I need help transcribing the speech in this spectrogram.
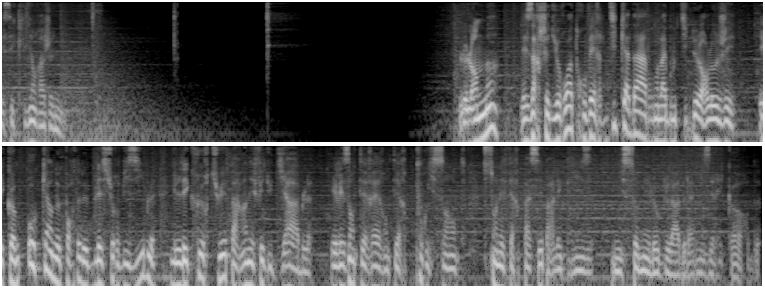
et ses clients rajeunis. Le lendemain, les archers du roi trouvèrent dix cadavres dans la boutique de l'horloger, et comme aucun ne portait de blessure visible, ils les crurent tués par un effet du diable, et les enterrèrent en terre pourrissante, sans les faire passer par l'église, ni sonner le glas de la miséricorde.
